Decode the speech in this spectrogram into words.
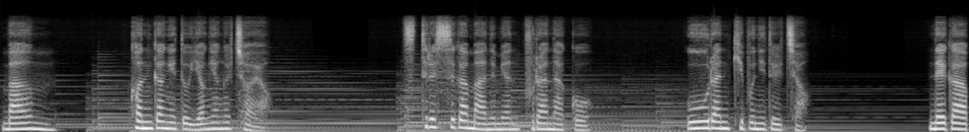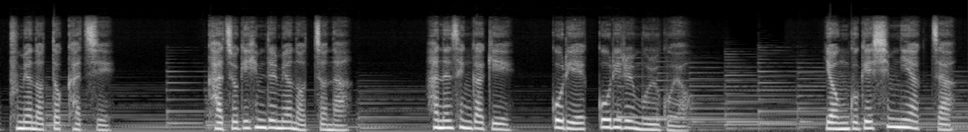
마음, 건강에도 영향을 줘요. 스트레스가 많으면 불안하고 우울한 기분이 들죠. 내가 아프면 어떡하지? 가족이 힘들면 어쩌나? 하는 생각이 꼬리에 꼬리를 물고요. 영국의 심리학자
